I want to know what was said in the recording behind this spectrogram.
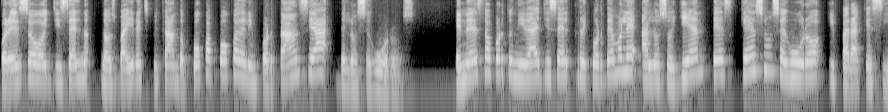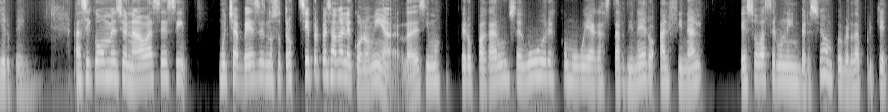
Por eso hoy Giselle nos va a ir explicando poco a poco de la importancia de los seguros. En esta oportunidad, Giselle, recordémosle a los oyentes qué es un seguro y para qué sirven. Así como mencionaba Ceci, muchas veces nosotros siempre pensando en la economía, ¿verdad? Decimos, pero pagar un seguro es como voy a gastar dinero. Al final, eso va a ser una inversión, pues, ¿verdad? Porque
